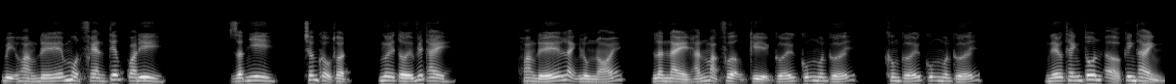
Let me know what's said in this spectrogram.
bị hoàng đế một phen tiếp qua đi. Giật nhi, châm khẩu thuật, ngươi tới viết thay. Hoàng đế lạnh lùng nói, lần này hắn mặc phượng kỳ cưới cũng muốn cưới, không cưới cũng muốn cưới. Nếu thánh tôn ở kinh thành,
